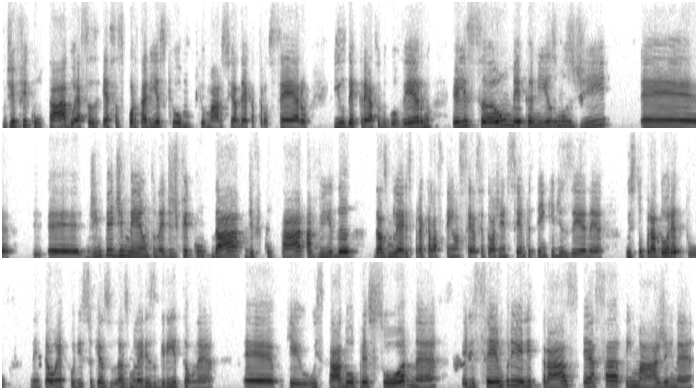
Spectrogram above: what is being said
dificultado, essas, essas portarias que o, que o Márcio e a Deca trouxeram e o decreto do governo, eles são mecanismos de, é, é, de impedimento, né, de dificultar, dificultar a vida das mulheres para que elas tenham acesso. Então a gente sempre tem que dizer, né, o estuprador é tu. Então é por isso que as, as mulheres gritam, né, é, que o Estado opressor, né, ele sempre ele traz essa imagem, né,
